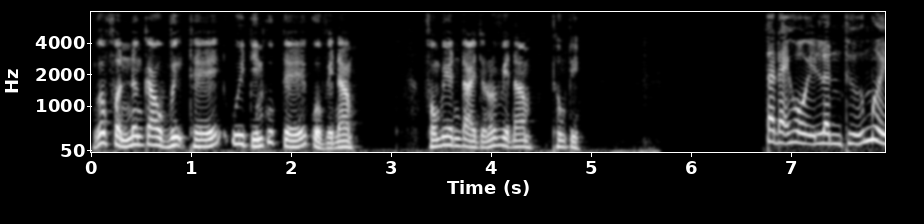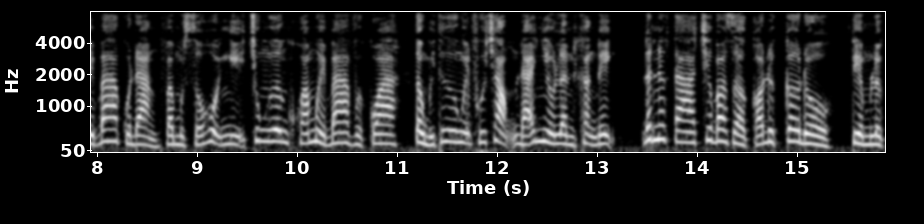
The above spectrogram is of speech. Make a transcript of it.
góp phần nâng cao vị thế, uy tín quốc tế của Việt Nam. Phóng viên Đài Tiếng nói Việt Nam thông tin. Tại đại hội lần thứ 13 của Đảng và một số hội nghị trung ương khóa 13 vừa qua, Tổng Bí thư Nguyễn Phú Trọng đã nhiều lần khẳng định đất nước ta chưa bao giờ có được cơ đồ, tiềm lực,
